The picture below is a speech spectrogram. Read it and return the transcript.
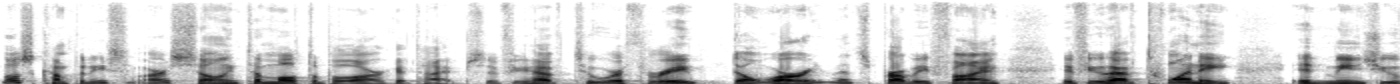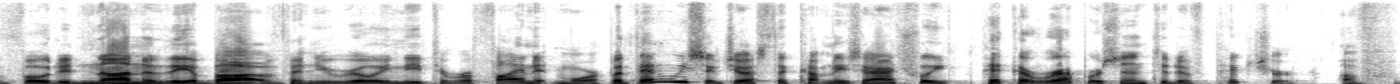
most companies are selling to multiple archetypes. If you have two or three, don't worry, that's probably fine. If you have 20, it means you've voted none of the above and you really need to refine it more. But then we suggest that companies actually pick a representative picture of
